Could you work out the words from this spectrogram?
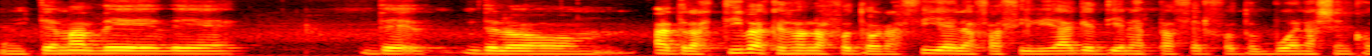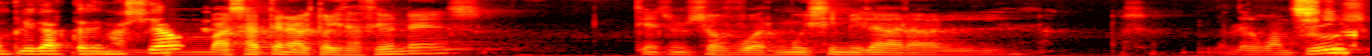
en temas de, de, de, de lo atractivas que son las fotografías y la facilidad que tienes para hacer fotos buenas sin complicarte demasiado. Vas a tener actualizaciones. Tienes un software muy similar al del OnePlus.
